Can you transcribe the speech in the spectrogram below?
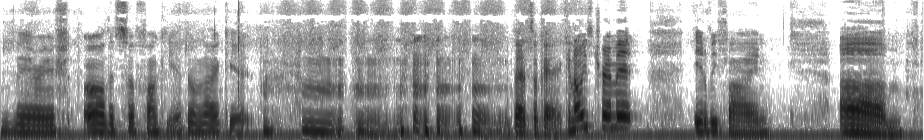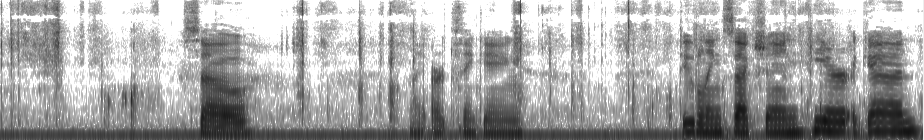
Varish. Oh, that's so funky. I don't like it. that's okay. I can always trim it. It'll be fine. Um, so, my art thinking doodling section here again.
